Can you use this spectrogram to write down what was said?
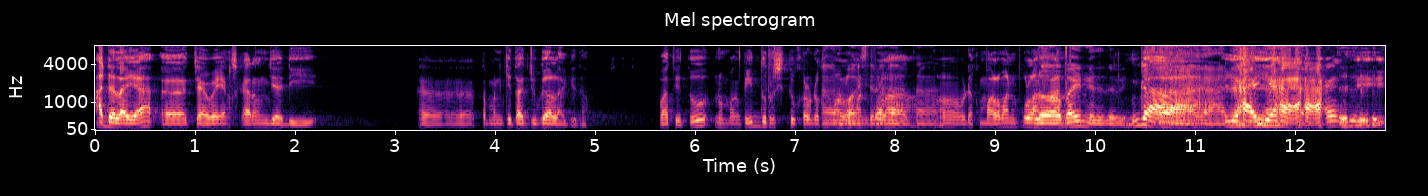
adalah ya eh, cewek yang sekarang jadi eh teman kita juga lah gitu. Waktu itu numpang tidur situ karena udah Ah, kemalaman pulang. ah. Oh, udah kemalaman pulang Lo kan. apain gitu tapi? enggak. Wah, enggak, ya enggak, ya anjing.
